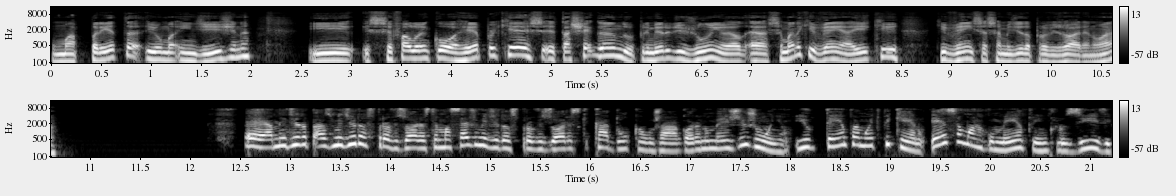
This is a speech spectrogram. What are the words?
uma preta e uma indígena. E, e você falou em correr porque está chegando, primeiro de junho, é, é a semana que vem aí que, que vence essa medida provisória, não é? É, medida, as medidas provisórias, tem uma série de medidas provisórias que caducam já agora no mês de junho, e o tempo é muito pequeno. Esse é um argumento, inclusive,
